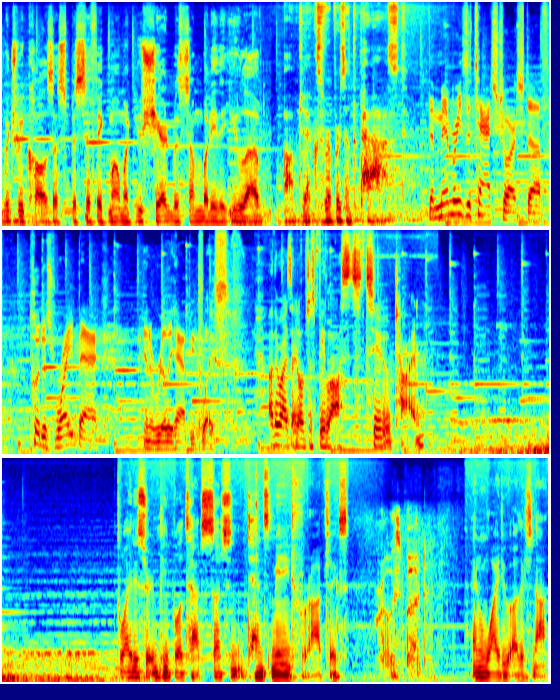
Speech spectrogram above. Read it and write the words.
which recalls a specific moment you shared with somebody that you loved. Objects represent the past. The memories attached to our stuff put us right back in a really happy place. Otherwise, it'll just be lost to time. Why do certain people attach such intense meaning to for objects? Rosebud. And why do others not?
